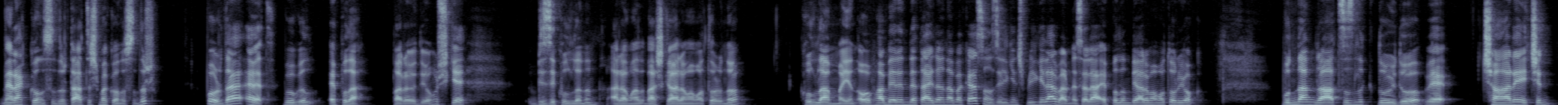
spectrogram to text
merak konusudur, tartışma konusudur. Burada evet Google Apple'a para ödüyormuş ki bizi kullanın, arama, başka arama motorunu kullanmayın. O haberin detaylarına bakarsanız ilginç bilgiler var. Mesela Apple'ın bir arama motoru yok. Bundan rahatsızlık duyduğu ve çare için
